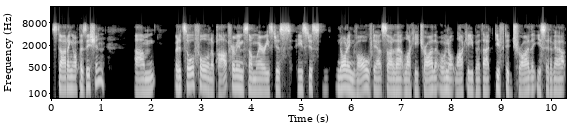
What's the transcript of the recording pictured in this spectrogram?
starting opposition. Um, but it's all fallen apart from him somewhere. He's just he's just not involved outside of that lucky try that, or not lucky, but that gifted try that you said about.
